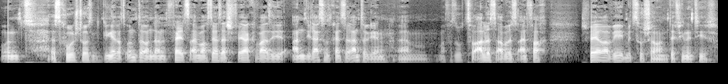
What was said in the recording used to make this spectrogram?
Und das Kugelstoßen ging etwas unter und dann fällt es einem auch sehr, sehr schwer, quasi an die Leistungsgrenze ranzugehen. Ähm, man versucht zwar alles, aber es ist einfach schwerer wie mit Zuschauern, definitiv.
